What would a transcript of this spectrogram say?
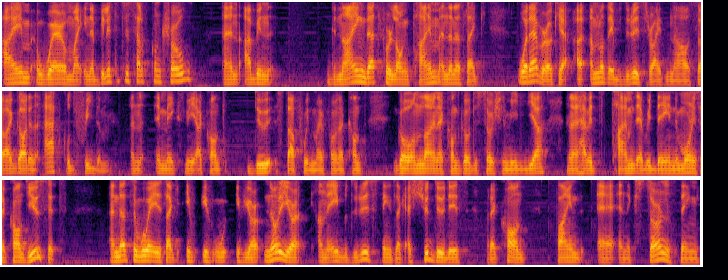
I am aware of my inability to self control, and I've been denying that for a long time. And then it's like, whatever. Okay, I, I'm not able to do this right now. So I got an app called Freedom, and it makes me I can't do stuff with my phone. I can't go online. I can't go to social media, and I have it timed every day in the morning, so I can't use it. And that's the way. It's like if if if you're know you're unable to do these things, like I should do this, but I can't find a, an external thing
